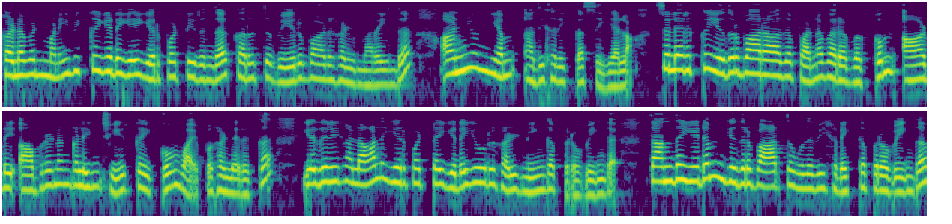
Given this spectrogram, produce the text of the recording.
கணவன் மனைவிக்கு இடையே ஏற்பட்டிருந்த கருத்து வேறுபாடுகள் மறைந்து அந்யுன்யம் அதிகரிக்க செய்யலாம். சிலருக்கு எதிர்பாராத பணவரவுக்கும் ஆடை ஆபரணங்களின் சேர்க்கைக்கும் வாய்ப்புகள் இருக்கு. எதிரிகளால் ஏற்பட்ட இடையூறுகள் நீங்க பெறுவீங்க. தந்தையிடம் எதிர்பார்த்த உதவி கிடைக்க பெறுவீங்க.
